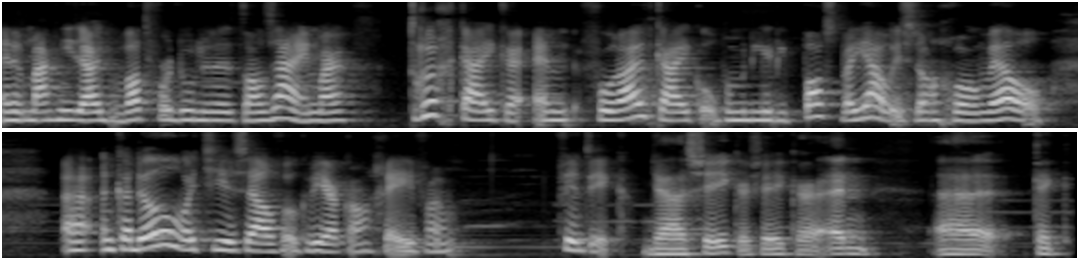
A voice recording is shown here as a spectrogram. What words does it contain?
En het maakt niet uit wat voor doelen het dan zijn, maar terugkijken en vooruitkijken op een manier die past bij jou is dan gewoon wel eh, een cadeau wat je jezelf ook weer kan geven, vind ik. Ja, zeker, zeker. En eh, kijk,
